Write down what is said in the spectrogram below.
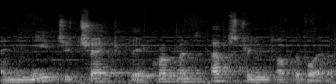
and you need to check the equipment upstream of the boiler.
